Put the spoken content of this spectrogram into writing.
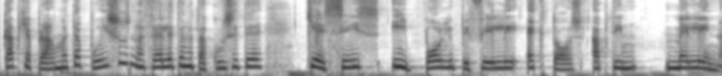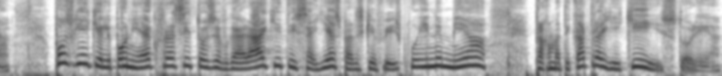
κάποια πράγματα που ίσως να θέλετε να τα ακούσετε και εσείς οι υπόλοιποι φίλοι εκτός από την Μελίνα. Πώς βγήκε λοιπόν η έκφραση το ζευγαράκι της Αγίας Παρασκευής που είναι μια πραγματικά τραγική ιστορία;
